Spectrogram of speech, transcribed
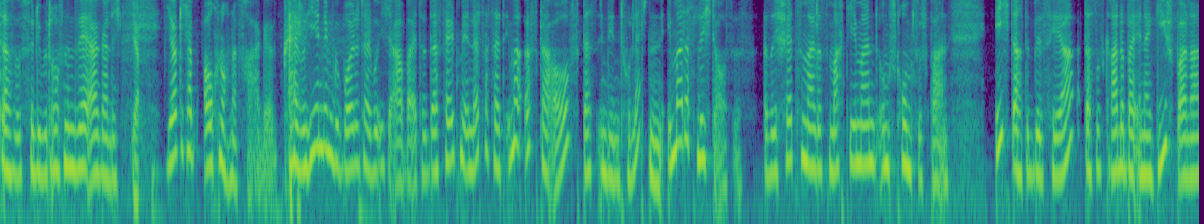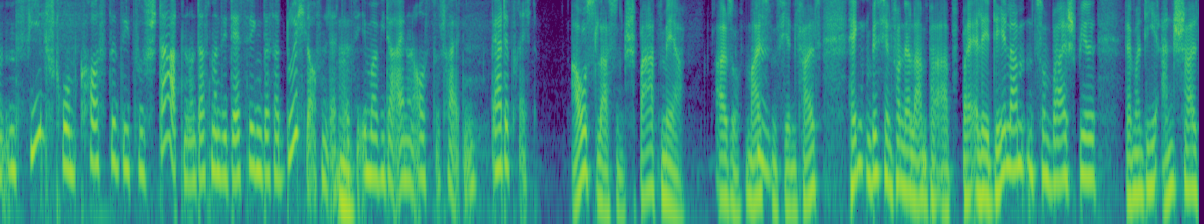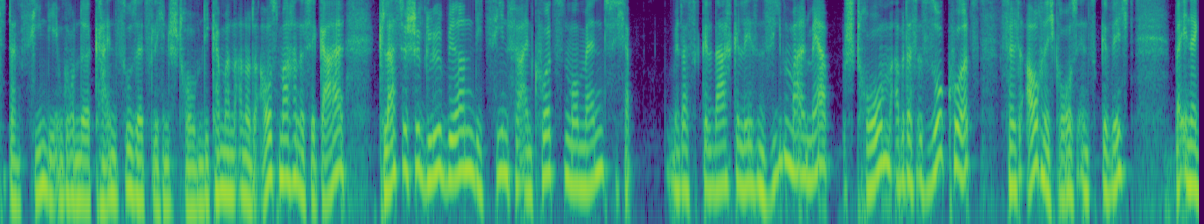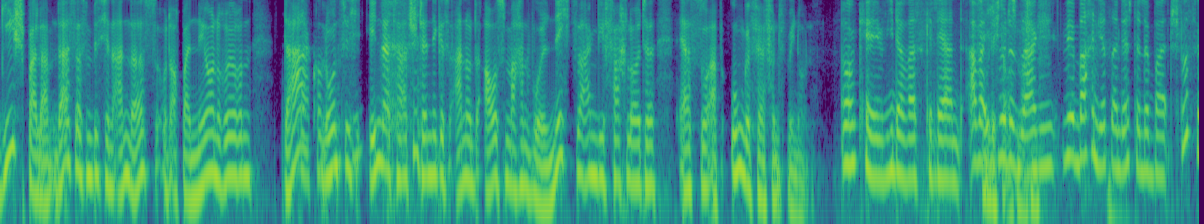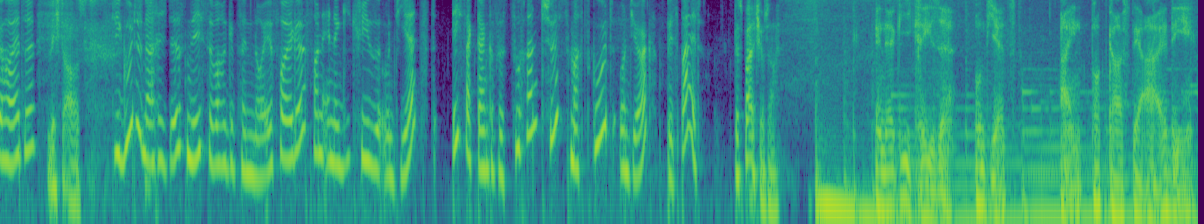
Das ist für die Betroffenen sehr ärgerlich. Ja. Jörg, ich habe auch noch eine Frage. Also hier in dem Gebäudeteil, wo ich arbeite, da fällt mir in letzter Zeit immer öfter auf, dass in den Toiletten immer das Licht aus ist. Also ich schätze mal, das macht jemand, um Strom zu sparen. Ich dachte bisher, dass es gerade bei Energiesparlampen viel Strom kostet, sie zu starten und dass man sie deswegen besser durchlaufen lässt, mhm. als sie immer wieder ein- und auszuschalten. Wer hat jetzt recht? Auslassen spart mehr. Also meistens hm. jedenfalls. Hängt ein bisschen von der Lampe ab. Bei LED-Lampen zum Beispiel, wenn man die anschaltet, dann ziehen die im Grunde keinen zusätzlichen Strom. Die kann man an- und ausmachen, ist egal. Klassische Glühbirnen, die ziehen für einen kurzen Moment. Ich habe mir das nachgelesen, siebenmal mehr Strom, aber das ist so kurz, fällt auch nicht groß ins Gewicht. Bei Energiesparlampen, da ist das ein bisschen anders und auch bei Neonröhren, da, da lohnt sich in der Tat ständiges An- und Ausmachen wohl nicht, sagen die Fachleute, erst so ab ungefähr fünf Minuten. Okay, wieder was gelernt. Aber ich würde ausmachen. sagen, wir machen jetzt an der Stelle bald Schluss für heute. Licht aus. Die gute Nachricht ist, nächste Woche gibt es eine neue Folge von Energiekrise und jetzt. Ich sage danke fürs Zuhören. Tschüss, macht's gut und Jörg, bis bald. Bis bald, Jutta. Energiekrise und jetzt ein Podcast der ARD.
